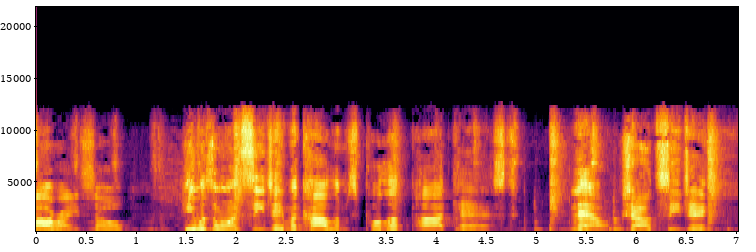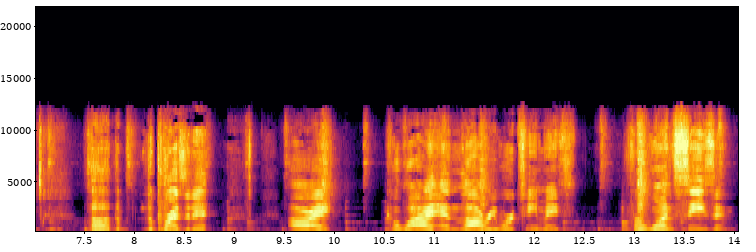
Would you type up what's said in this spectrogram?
All right, so he was on CJ McCollum's Pull Up podcast. Now, shout out to CJ, uh, the the president. All right, Kawhi and Lowry were teammates for one season,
